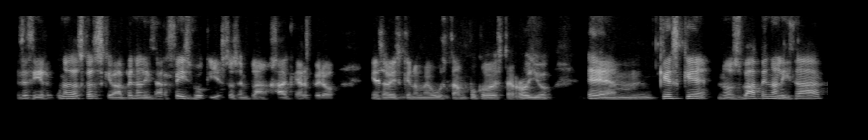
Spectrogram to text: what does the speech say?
Es decir, una de las cosas que va a penalizar Facebook, y esto es en plan hacker, pero ya sabéis que no me gusta un poco este rollo, em, que es que nos va a penalizar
